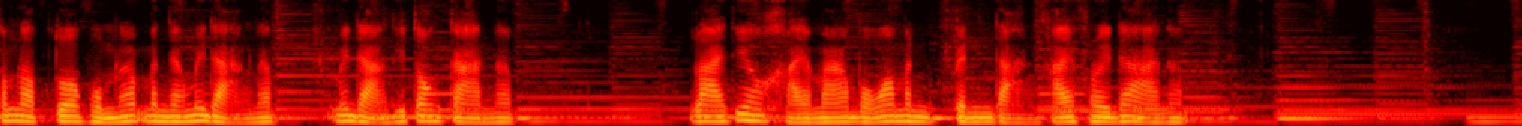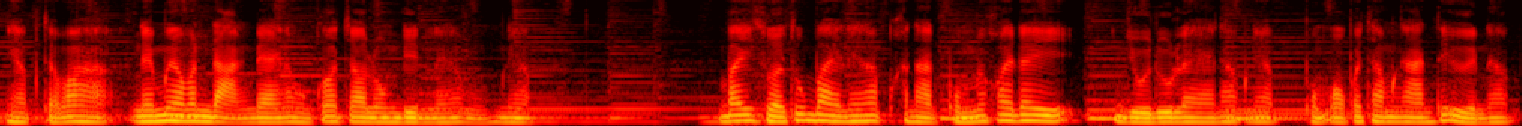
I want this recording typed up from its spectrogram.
สำหรับตัวผมนะครับมันยังไม่ด่างนะครับ ไม่ด่างที่ต้องการนะครับลายที่เขาขายมาบอกว่ามันเป็นด่างคล้ายฟลอริดานะครับเนี่ยครับแต่ว่าในเมื่อมันด่างแดงผมก็จะลงดินเลยครับผมเนี่ยครับใบสวยทุกใบเลยครับ ขนาดผมไม่ค่อยได้อยู่ดูแลนะครับเนี่ยผมออกไปทำงานที่อื่นนะครับ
